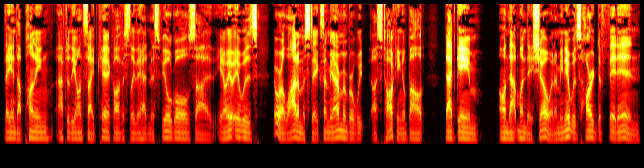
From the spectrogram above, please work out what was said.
they end up punting after the onside kick. Obviously, they had missed field goals. Uh, you know, it, it, was there were a lot of mistakes. I mean, I remember we, us talking about that game on that Monday show, and I mean, it was hard to fit in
